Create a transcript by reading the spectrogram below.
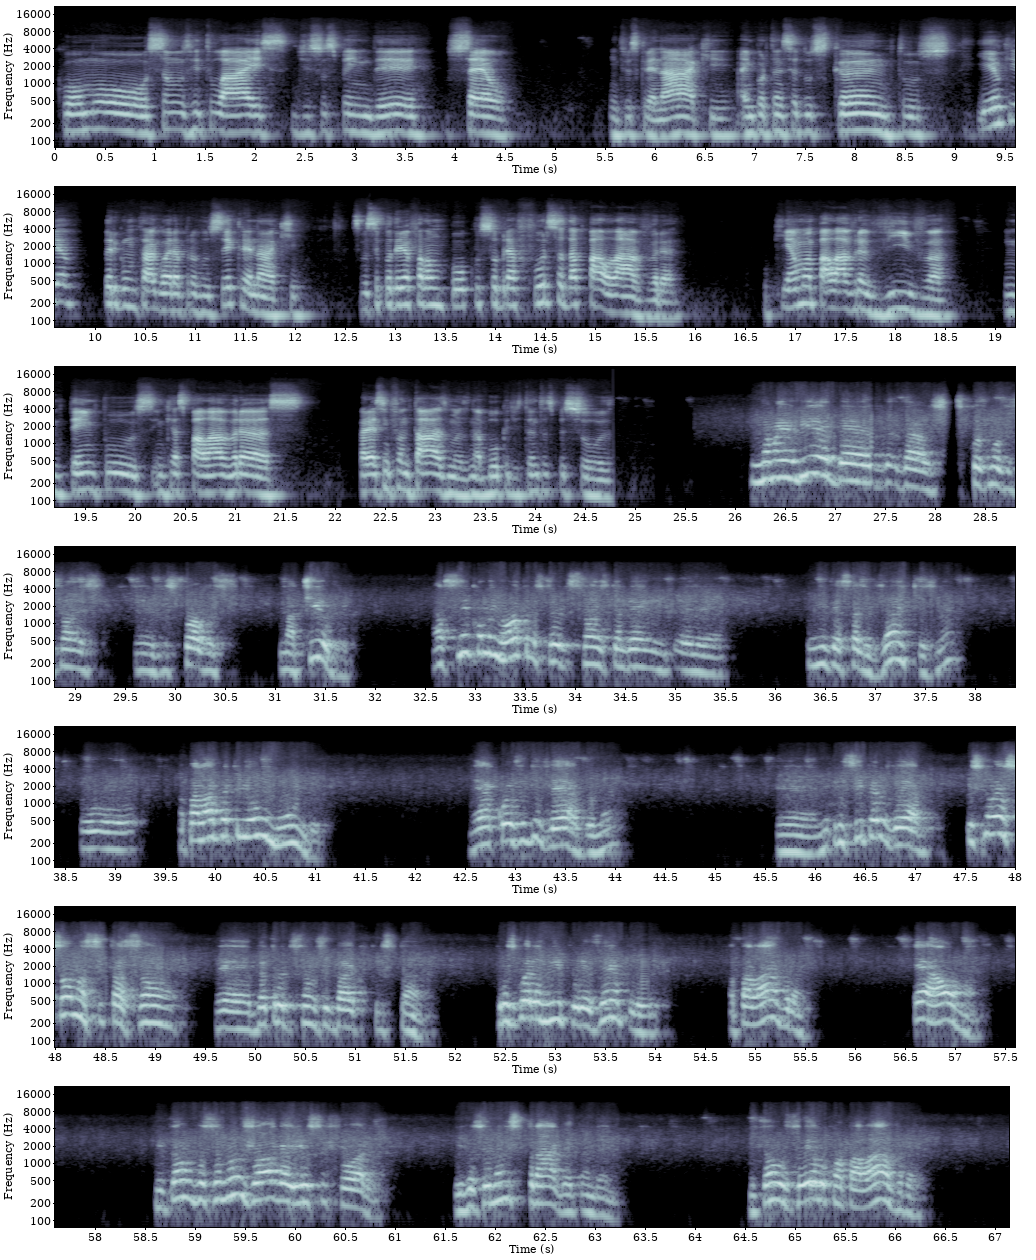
como são os rituais de suspender o céu entre os Krenak, a importância dos cantos. E eu queria perguntar agora para você, Krenak, se você poderia falar um pouco sobre a força da palavra. O que é uma palavra viva em tempos em que as palavras parecem fantasmas na boca de tantas pessoas? Na maioria das cosmovisões eh, dos povos nativos, assim como em outras tradições também eh, universalizantes, né, o, a palavra criou o mundo é a coisa do verbo, né? É, no princípio era o verbo. Isso não é só uma citação é, da tradição judaico-cristã. Para os Guarani, por exemplo, a palavra é alma. Então, você não joga isso fora. E você não estraga também. Então, o zelo com a palavra,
